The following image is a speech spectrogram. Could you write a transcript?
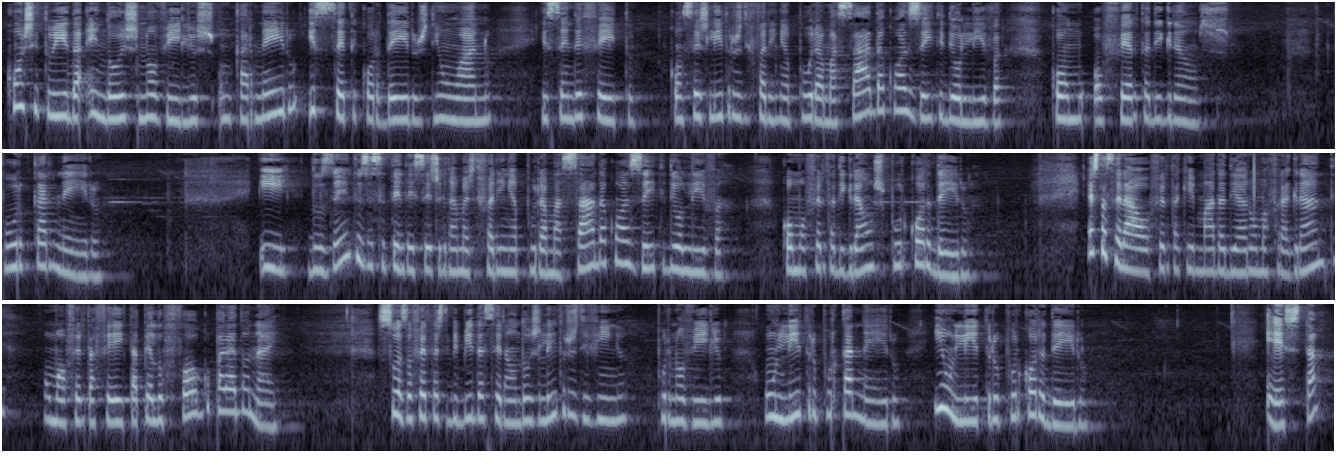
constituída em dois novilhos, um carneiro e sete cordeiros de um ano e sem defeito, com seis litros de farinha pura amassada com azeite de oliva, como oferta de grãos, por carneiro. E 276 gramas de farinha pura amassada com azeite de oliva, como oferta de grãos por cordeiro. Esta será a oferta queimada de aroma fragrante, uma oferta feita pelo fogo para Adonai. Suas ofertas de bebida serão dois litros de vinho por novilho, um litro por carneiro e um litro por cordeiro. Esta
